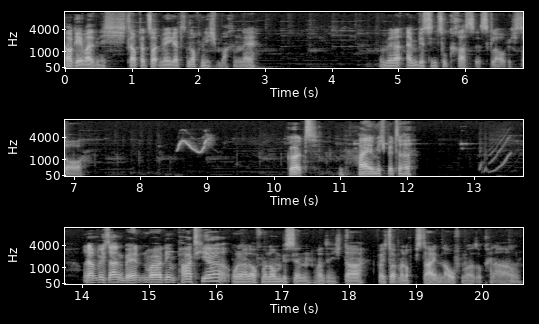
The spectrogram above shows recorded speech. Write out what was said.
Okay, weil nicht. Ich glaube, das sollten wir jetzt noch nicht machen. Ne? Wenn er ein bisschen zu krass ist glaube ich. So. Gut. Heil mich bitte. Und dann würde ich sagen beenden wir den part hier. Oder laufen wir noch ein bisschen weiß ich nicht da. Vielleicht sollten wir noch bis dahin laufen oder so keine ahnung.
